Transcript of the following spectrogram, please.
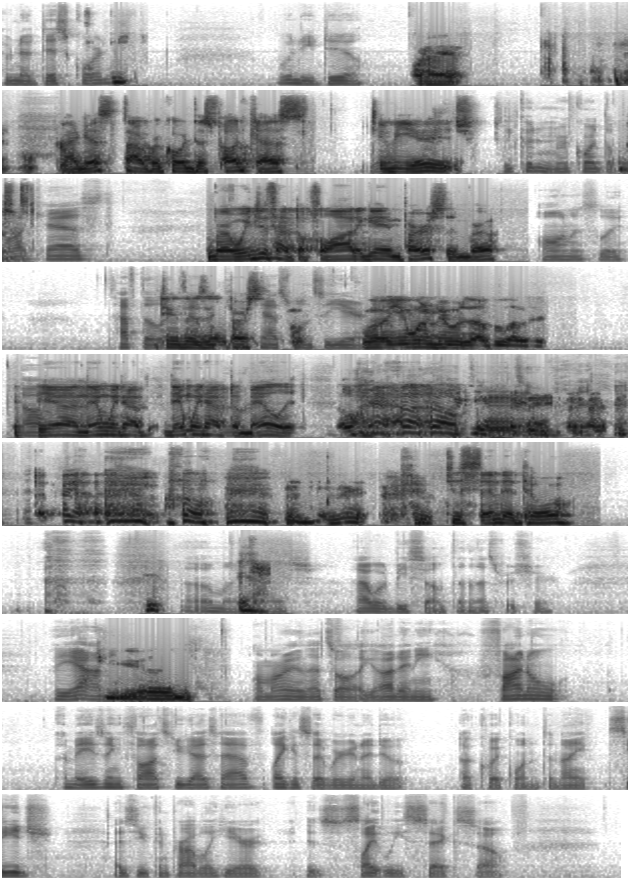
have no Discord. What do you do? Right. I guess I'll record this podcast. TBH. We couldn't record the podcast, Bro, we just have to fly to get in person, bro. honestly. Have to Do those in person. once a year. Well, you wouldn't be able to upload it. Oh, Yeah, and then we'd have then we'd have to mail it. just send it to him. Oh my gosh, that would be something. That's for sure. But yeah, I mean, Yeah. on my end, that's all I got. Any final amazing thoughts you guys have? Like I said, we're gonna do a quick one tonight. Siege, as you can probably hear, is slightly sick, so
